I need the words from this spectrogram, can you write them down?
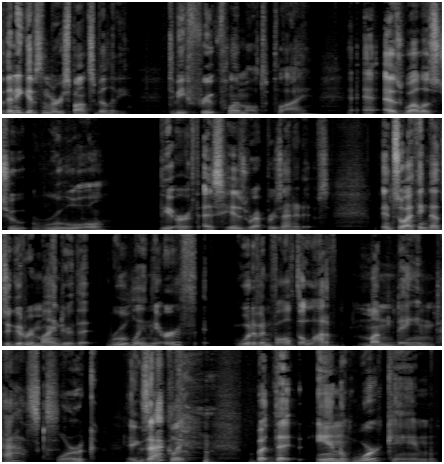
But then he gives them a responsibility to be fruitful and multiply as well as to rule the earth as his representatives. And so i think that's a good reminder that ruling the earth would have involved a lot of mundane tasks. Work? Exactly. But that in working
